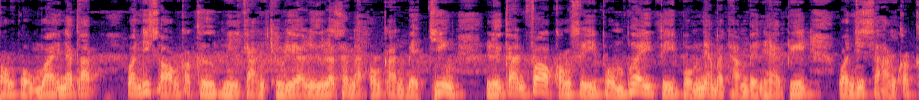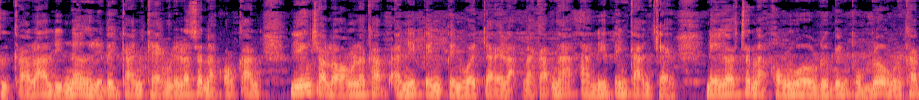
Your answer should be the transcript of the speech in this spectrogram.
ของผมไว้นะครับ วันที่ 2 ก็คือมีการเคลียร์หรือลักษณะของการเบดชิ่ง หรือการฟอกของสีผมเพื่อให้สีผมเนี่ยมาทำเป็นแฮร์พีทวันที่ 3 ก็คือการ่าลินเนอร์หรือเป็นการแข่งในลักษณะของการเลี้ยงฉลองนะครับ อันนี้เป็นเป็นหัวใจหลักนะครับนะอันนี้เป็นการแข่งในลักษณะของเวิลด์หรือเป็นผมโลกนะครับ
